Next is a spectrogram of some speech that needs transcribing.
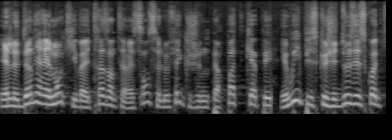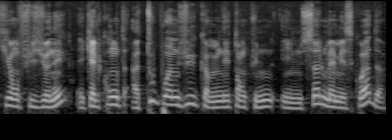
Et le dernier élément qui va être très intéressant, c'est le fait que je ne perds pas de capé. Et oui, puisque j'ai deux escouades qui ont fusionné et qu'elles comptent à tout point de vue comme n'étant qu'une une seule même escouade,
